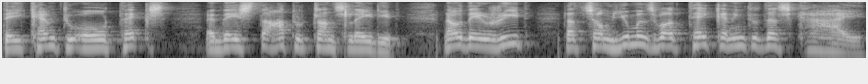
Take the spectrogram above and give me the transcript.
they came to old texts and they start to translate it. Now they read that some humans were taken into the sky.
